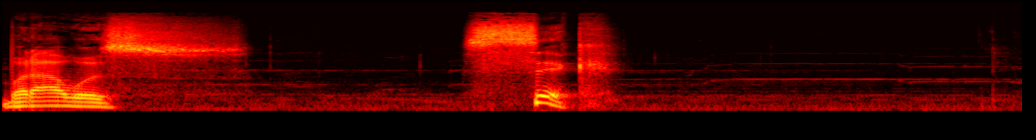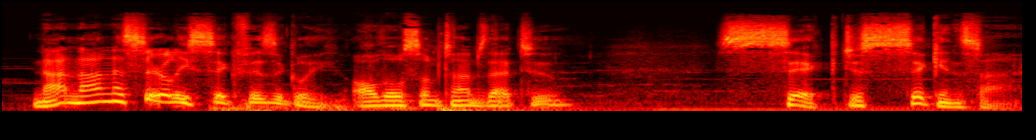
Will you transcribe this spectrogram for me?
But I was sick. Not not necessarily sick physically, although sometimes that too sick, just sick inside.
